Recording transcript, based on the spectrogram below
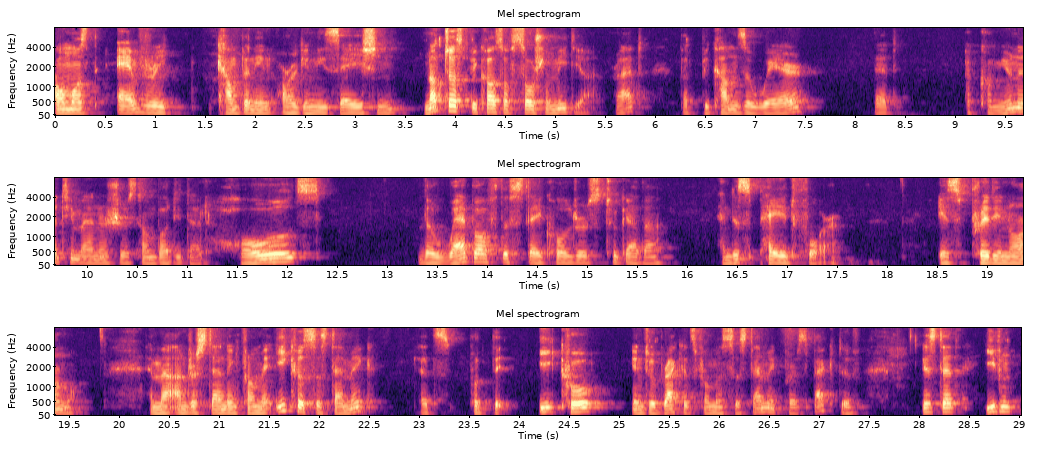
almost every company and organization not just because of social media right but becomes aware that a community manager is somebody that holds the web of the stakeholders together and is paid for is pretty normal. And my understanding from an ecosystemic, let's put the eco into brackets from a systemic perspective, is that even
